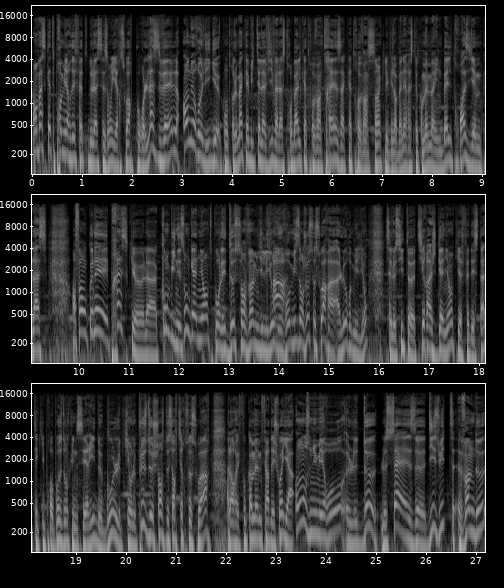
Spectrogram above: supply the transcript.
En basket, première défaite de la saison hier soir pour l'Asvel en Euroleague contre le Maccabi Tel Aviv à l'Astrobal 93 à 85. Les Villeurbanais restent quand même à une belle troisième place. Enfin, on connaît presque la combinaison gagnante pour les 220 millions ah. d'euros mis en jeu ce soir à, l'euro million. C'est le site euh, Tirage Gagnant qui a fait des stats et qui propose donc une série de boules qui ont le plus de chances de sortir ce soir. Alors il faut quand même faire des choix. Il y a 11 numéros, le 2, le 16, 18, 22,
